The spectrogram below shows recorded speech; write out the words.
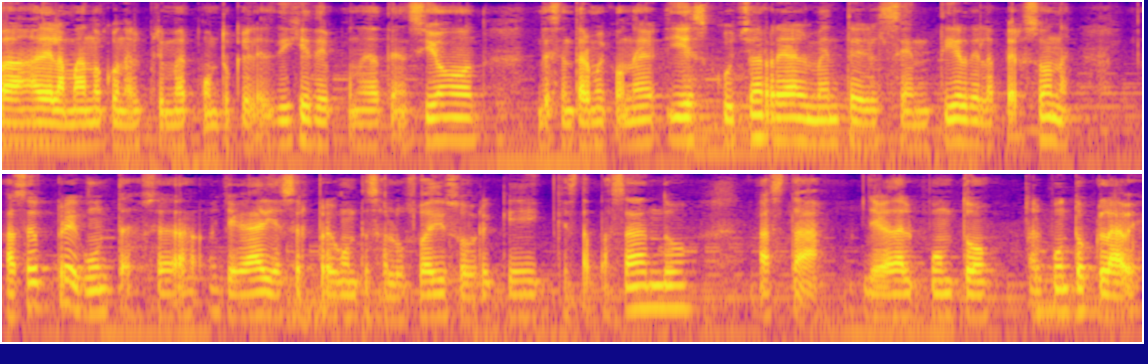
va de la mano con el primer punto que les dije de poner atención, de sentarme con él y escuchar realmente el sentir de la persona. Hacer preguntas, o sea, llegar y hacer preguntas al usuario sobre qué, qué está pasando hasta llegar al punto, al punto clave.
